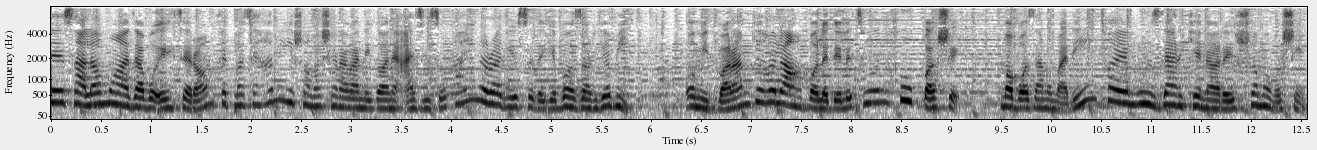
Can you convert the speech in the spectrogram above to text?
سلام و ادب و احترام خدمت همه شما شنوندگان عزیز و فهیم رادیو صدای بازاریابی. امیدوارم که حال احوال دلتون خوب باشه. ما بازم اومدیم تا امروز در کنار شما باشیم.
